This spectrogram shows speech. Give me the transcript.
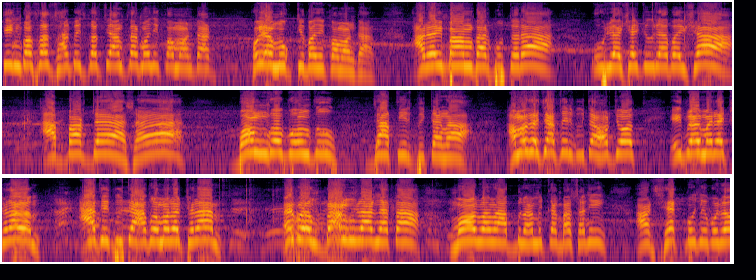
তিন বছর সার্ভিস করছি আনসার বাহিনী কমান্ডার, হইয়া মুক্তিবাহিনী কমান্ডার। আর এই মামদার পুতরা উড়াইছে চুরা বৈশা, আব্বার দেশ হ্যাঁ? বঙ্গবন্ধু জাতির পিতা না। আমাদের জাতির পিতা হজরত ইব্রাহিম আলাইসালাম আদির পিতা আদম আলাইসালাম এবং বাংলার নেতা মৌলানা আব্দুল হামিদ খান বাসানি আর শেখ মুজিব হলো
